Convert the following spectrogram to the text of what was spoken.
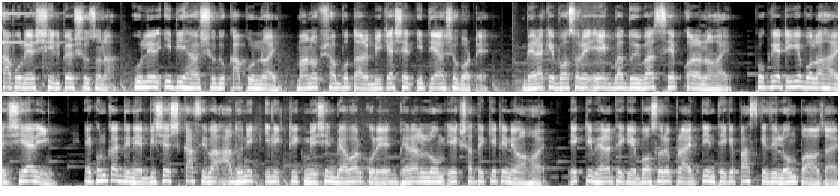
কাপড়ের শিল্পের সূচনা। উলের ইতিহাস শুধু কাপড় নয়, মানব সভ্যতার বিকাশের ইতিহাসও বটে। ভেড়াকে বছরে এক বা দুইবার সেভ করানো হয়। প্রক্রিয়াটিকে বলা হয় শেয়ারিং এখনকার দিনে বিশেষ কাশি বা আধুনিক ইলেকট্রিক মেশিন ব্যবহার করে ভেড়ার লোম একসাথে কেটে নেওয়া হয়। একটি ভেড়া থেকে বছরে প্রায় তিন থেকে পাঁচ কেজি লোম পাওয়া যায়।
